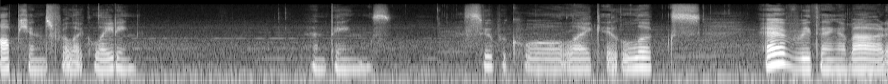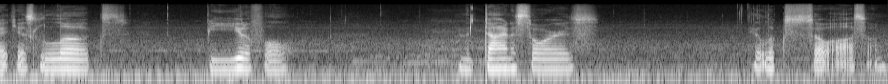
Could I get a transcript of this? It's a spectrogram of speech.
options for like lighting and things. Super cool, like it looks, everything about it just looks beautiful. And the dinosaurs, it looks so awesome.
